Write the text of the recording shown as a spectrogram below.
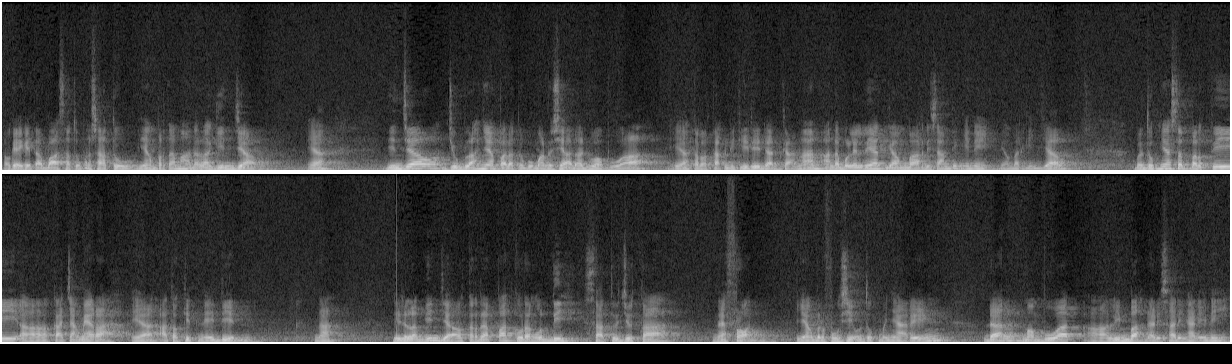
Oke, kita bahas satu persatu. Yang pertama adalah ginjal ya. Ginjal jumlahnya pada tubuh manusia ada dua buah ya, terletak di kiri dan kanan. Anda boleh lihat gambar di samping ini, gambar ginjal. Bentuknya seperti uh, kacang merah ya atau kidney bean. Nah, di dalam ginjal terdapat kurang lebih satu juta nefron yang berfungsi untuk menyaring dan membuat uh, limbah dari saringan ini.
